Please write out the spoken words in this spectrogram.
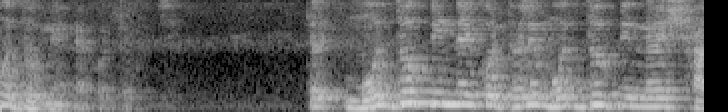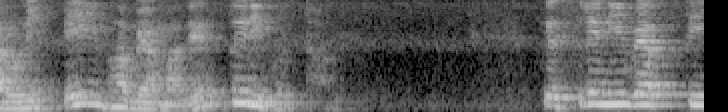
মধ্যক নির্ণয় করতে হচ্ছে তাহলে মধ্যক নির্ণয় করতে হলে মধ্যক নির্ণয়ের সারণী এইভাবে আমাদের তৈরি করতে হবে। তো শ্রেণি ব্যাপ্তি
